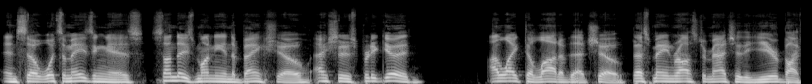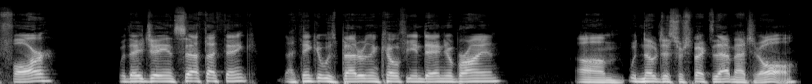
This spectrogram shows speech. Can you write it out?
And so what's amazing is Sunday's Money in the Bank show actually was pretty good. I liked a lot of that show. Best main roster match of the year by far with AJ and Seth, I think. I think it was better than Kofi and Daniel Bryan. Um, with no disrespect to that match at all.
